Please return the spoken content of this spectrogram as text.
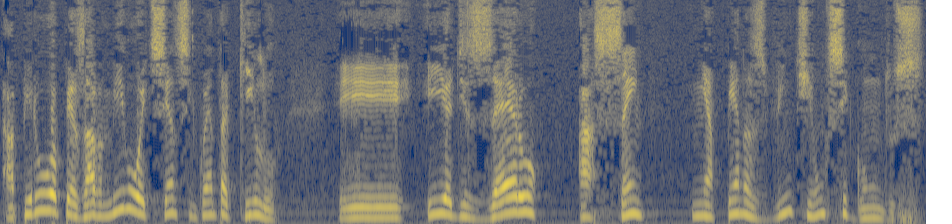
A perua pesava 1.850 quilos e ia de 0 a 100 em apenas 21 segundos.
